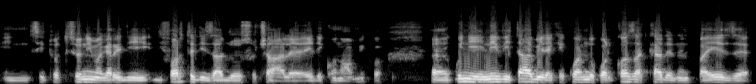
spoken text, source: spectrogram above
in, situazioni magari di, di, forte disagio sociale ed economico. Uh, quindi è inevitabile che quando qualcosa accade nel paese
